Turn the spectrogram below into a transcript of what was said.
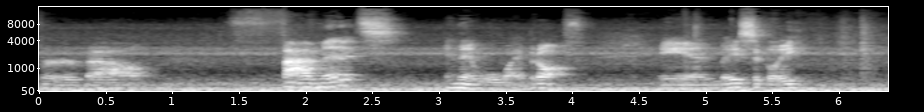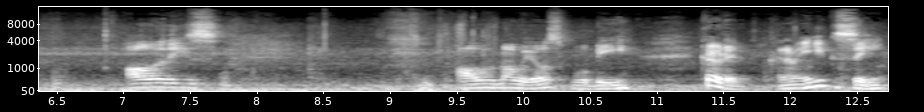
for about five minutes and then we'll wipe it off. And basically, all of these, all of my wheels will be coated. And I mean, you can see,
